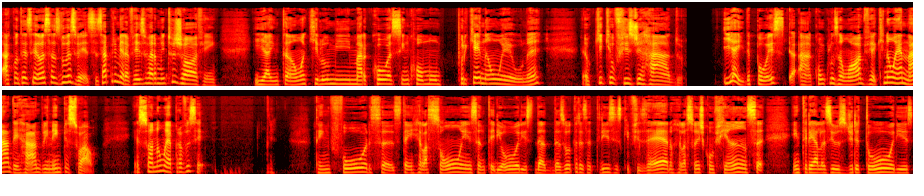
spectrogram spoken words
Aconteceu essas duas vezes. A primeira vez eu era muito jovem e aí então aquilo me marcou assim como por que não eu, né? O que, que eu fiz de errado? E aí, depois, a conclusão óbvia é que não é nada errado e nem pessoal. É só não é para você. Tem forças, tem relações anteriores da, das outras atrizes que fizeram, relações de confiança entre elas e os diretores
